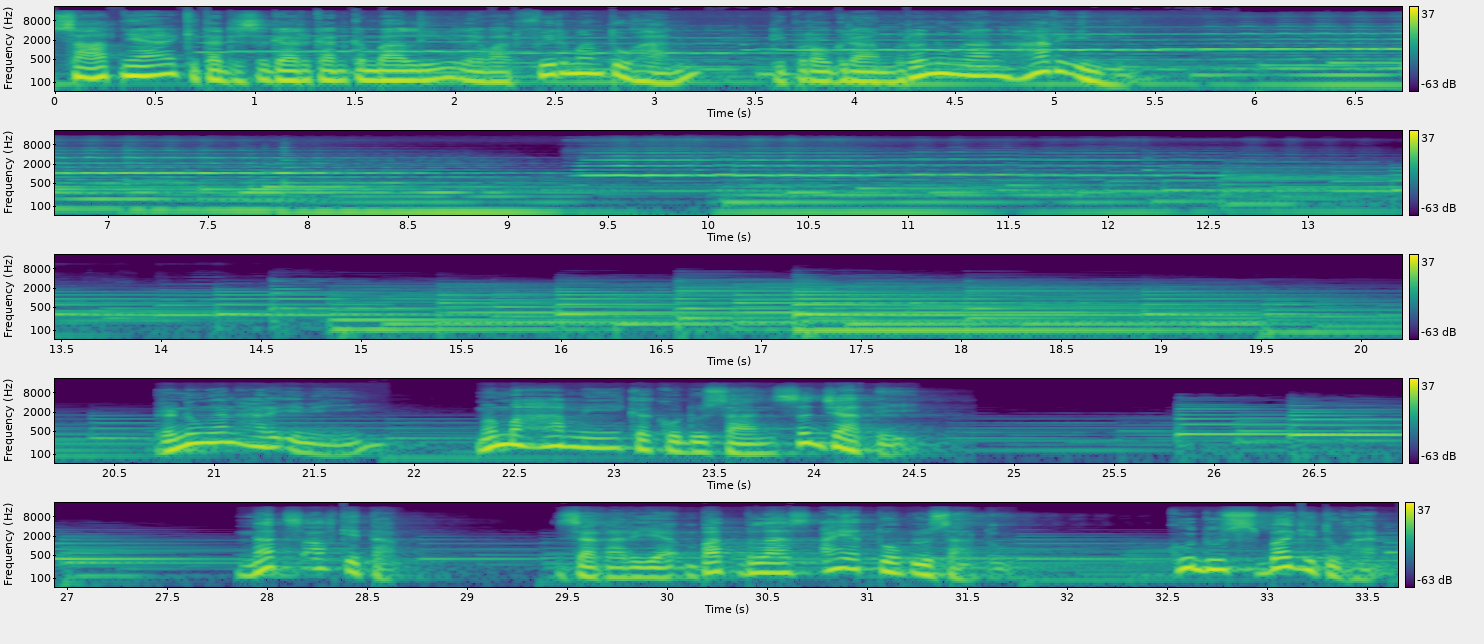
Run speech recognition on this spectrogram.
Saatnya kita disegarkan kembali lewat firman Tuhan di program renungan hari ini. Renungan hari ini memahami kekudusan sejati. Nats Alkitab Zakaria 14 ayat 21. Kudus bagi Tuhan.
